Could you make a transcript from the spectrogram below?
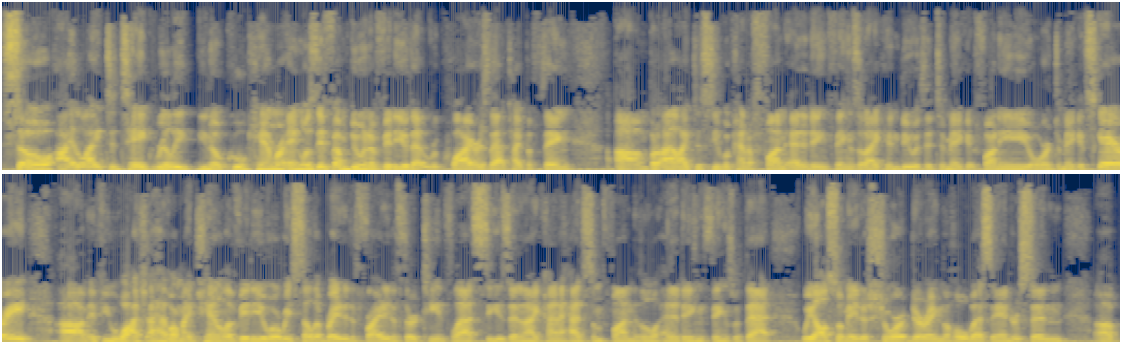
So I like to take really, you know, cool camera angles if I'm doing a video that requires that type of thing. Um, but I like to see what kind of fun editing things that I can do with it to make it funny or to make it scary. Um, if you watch, I have on my channel a video where we celebrated Friday the 13th last season and I kind of had some fun little editing things with that. We also made a short during the whole Wes Anderson uh,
